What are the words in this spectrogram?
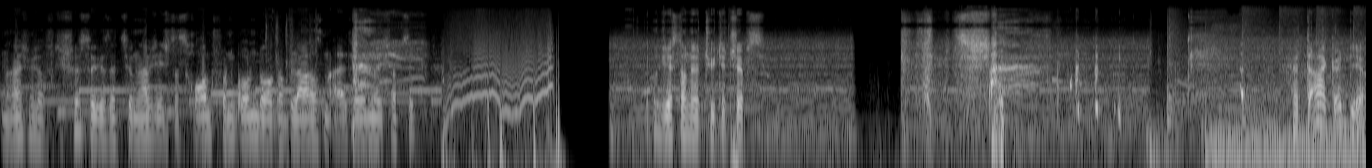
Dann habe ich mich auf die Schüssel gesetzt, Junge, habe ich echt das Horn von Gondor geblasen, Alter, Junge. Ich hab so... Und hier ist noch eine Tüte Chips. da, gönnt ihr.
